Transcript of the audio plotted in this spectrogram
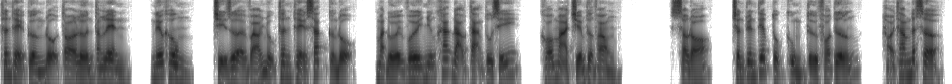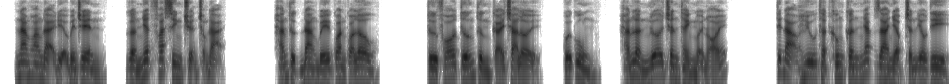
thân thể cường độ to lớn tăng lên, nếu không, chỉ dựa vào nhục thân thể sắc cường độ, mặt đối với những khác đạo tạng tu sĩ, khó mà chiếm thượng phong. Sau đó, trần tuyên tiếp tục cùng từ phó tướng, hỏi thăm đất sở, nam hoang đại địa bên trên, gần nhất phát sinh chuyện trọng đại. Hắn thực đang bế quan quá lâu. Từ phó tướng từng cái trả lời, cuối cùng, hắn lần nữa chân thành mời nói, tiết đạo hưu thật không cân nhắc gia nhập Trần yêu ti.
